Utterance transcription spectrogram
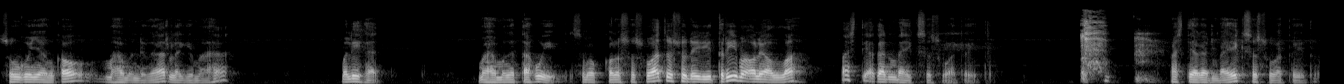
Sungguhnya engkau maha mendengar lagi maha melihat. Maha mengetahui. Sebab kalau sesuatu sudah diterima oleh Allah, pasti akan baik sesuatu itu. pasti akan baik sesuatu itu.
